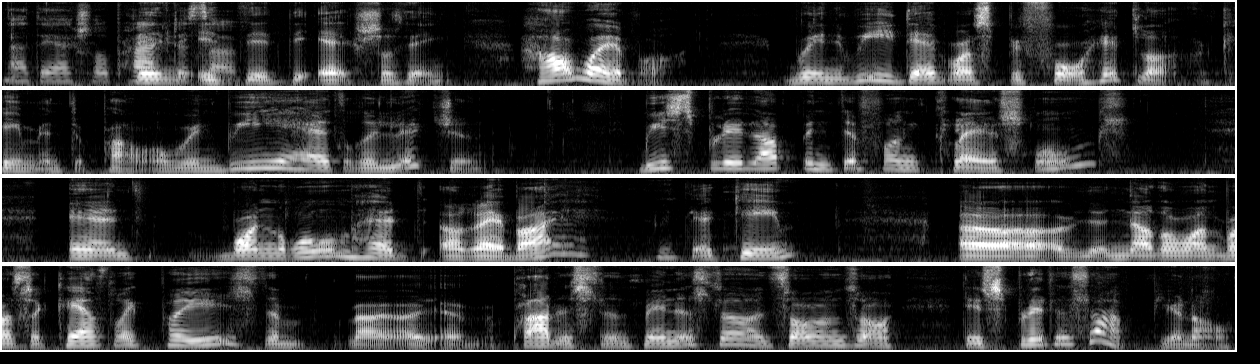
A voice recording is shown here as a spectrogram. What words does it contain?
Not the actual than practice it of. did the actual thing. However, when we, that was before Hitler came into power, when we had religion, we split up in different classrooms, and one room had a rabbi that came, uh, another one was a Catholic priest, a, uh, a Protestant minister, and so on and so on. They split us up, you know.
